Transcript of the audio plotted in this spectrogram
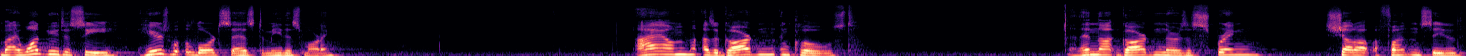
But I want you to see here's what the Lord says to me this morning. I am as a garden enclosed, and in that garden there is a spring shut up, a fountain sealed.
